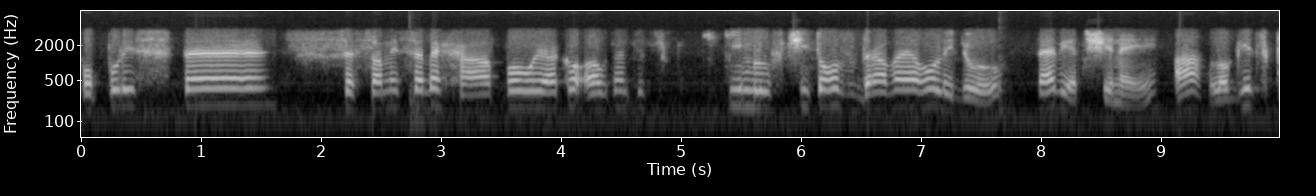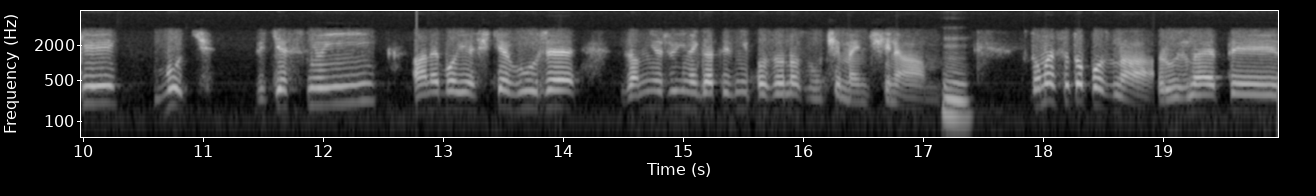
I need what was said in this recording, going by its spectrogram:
populisté se sami sebe chápou jako autentický politický mluvčí toho zdravého lidu, té většiny a logicky buď vytěsňují, anebo ještě hůře zaměřují negativní pozornost vůči menšinám. Hmm. V tomhle se to pozná. Různé ty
